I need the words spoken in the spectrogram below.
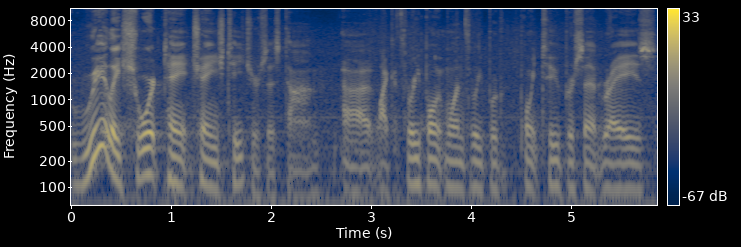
really short changed teachers this time, uh, like a 3.1, 3.2 percent raise.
